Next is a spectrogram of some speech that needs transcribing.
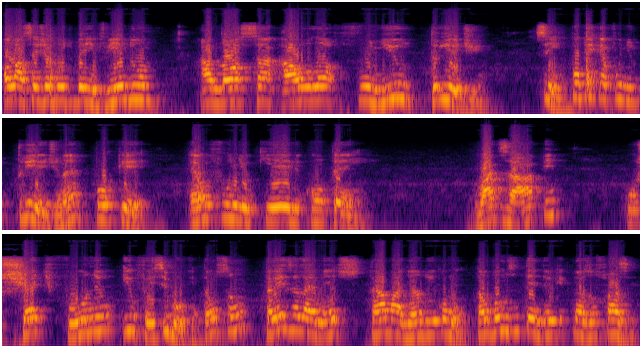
Olá, seja muito bem-vindo à nossa aula Funil Tríade. Sim, por que, que é funil Tríade, né? Porque é um funil que ele contém WhatsApp, o Chat Funnel e o Facebook. Então, são três elementos trabalhando em comum. Então, vamos entender o que, que nós vamos fazer.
